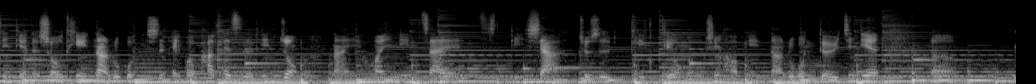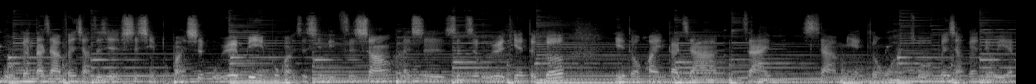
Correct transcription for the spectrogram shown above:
今天的收听。那如果你是 Apple Podcast 的听众，那也欢迎您在底下就是给给我们五星好评。那如果你对于今天呃。我跟大家分享这些事情，不管是五月病，不管是心理智商，还是甚至五月天的歌，也都欢迎大家在下面跟我做分享跟留言。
